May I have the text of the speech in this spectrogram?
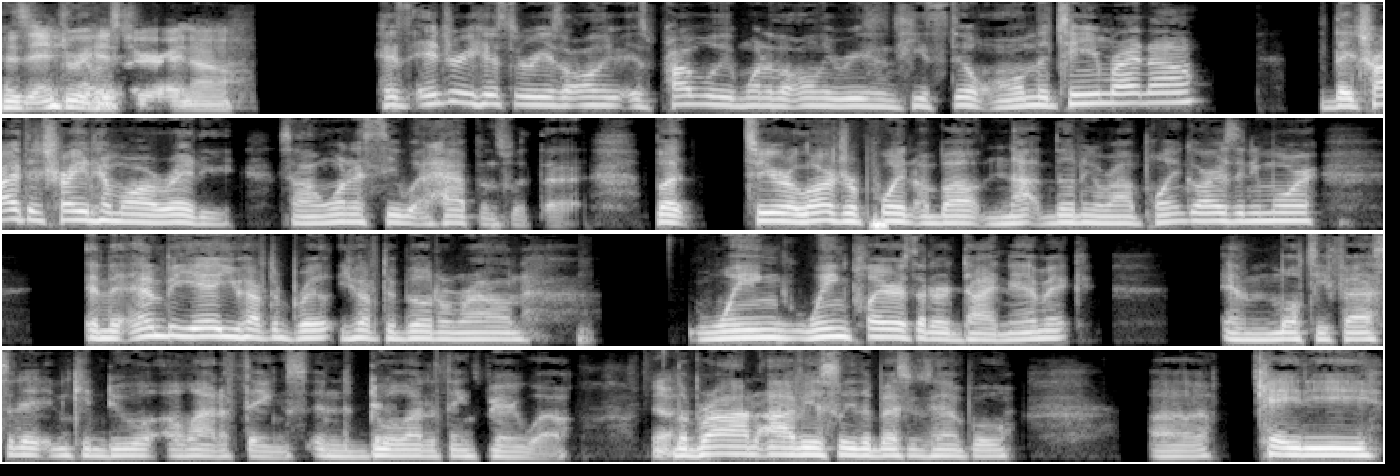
His injury history right now. His injury history is only is probably one of the only reasons he's still on the team right now. They tried to trade him already, so I want to see what happens with that. But to your larger point about not building around point guards anymore, in the NBA, you have to you have to build around wing wing players that are dynamic and multifaceted and can do a lot of things and do a lot of things very well. Yeah. LeBron, obviously, the best example. Uh, KD.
